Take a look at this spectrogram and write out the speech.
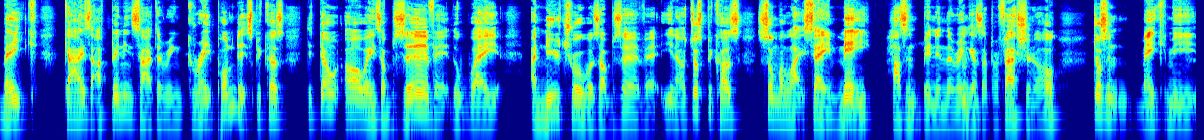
make guys that have been inside the ring great pundits because they don't always observe it the way a neutral was observe it. You know, just because someone like say me hasn't been in the ring mm-hmm. as a professional doesn't make me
